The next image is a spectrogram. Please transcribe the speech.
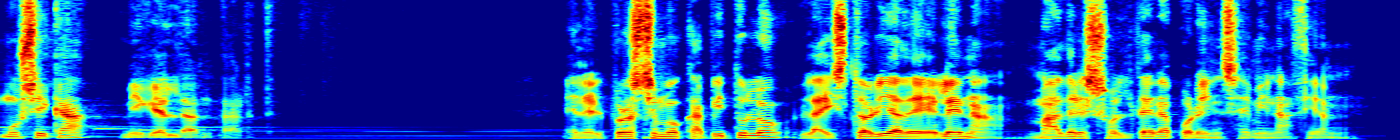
Música, Miguel Dantart. En el próximo capítulo, la historia de Elena, madre soltera por inseminación.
